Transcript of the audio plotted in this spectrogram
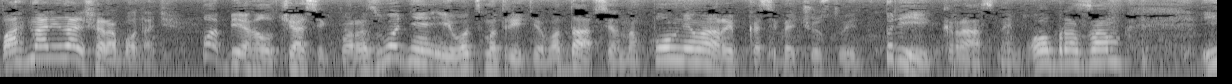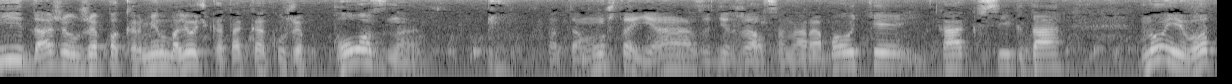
Погнали дальше работать. Побегал часик по разводне, и вот смотрите, вода вся наполнена, рыбка себя чувствует прекрасным образом. И даже уже покормил малечка, так как уже поздно, потому что я задержался на работе, как всегда. Ну и вот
